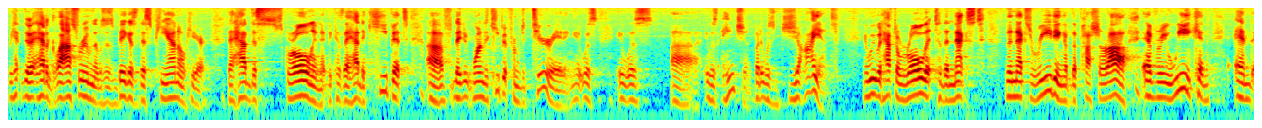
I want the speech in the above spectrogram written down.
we had, had a glass room that was as big as this piano here that had this scroll in it because they had to keep it, uh, they wanted to keep it from deteriorating. It was, it was, uh, it was ancient, but it was giant and we would have to roll it to the next, the next reading of the parashah every week and, and,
